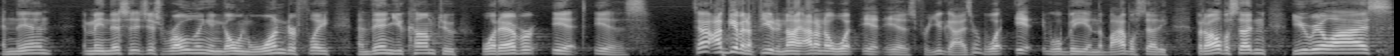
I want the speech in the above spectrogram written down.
and then I mean this is just rolling and going wonderfully, and then you come to whatever it is. So I've given a few tonight. I don't know what it is for you guys or what it will be in the Bible study, but all of a sudden you realize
